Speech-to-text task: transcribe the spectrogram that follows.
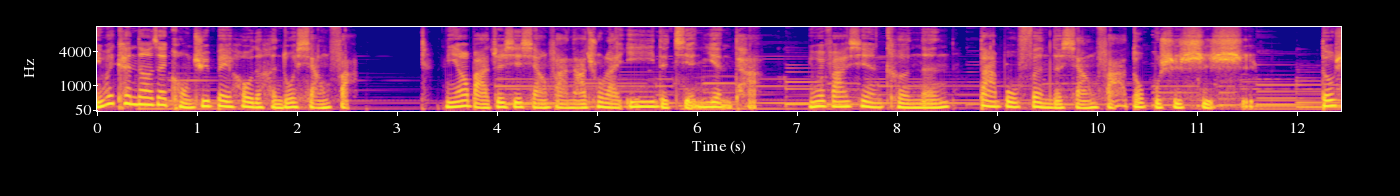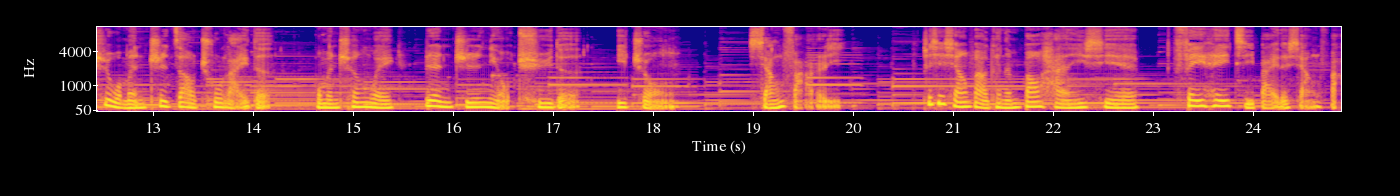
你会看到在恐惧背后的很多想法。你要把这些想法拿出来，一一的检验它，你会发现，可能大部分的想法都不是事实。都是我们制造出来的，我们称为认知扭曲的一种想法而已。这些想法可能包含一些非黑即白的想法，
